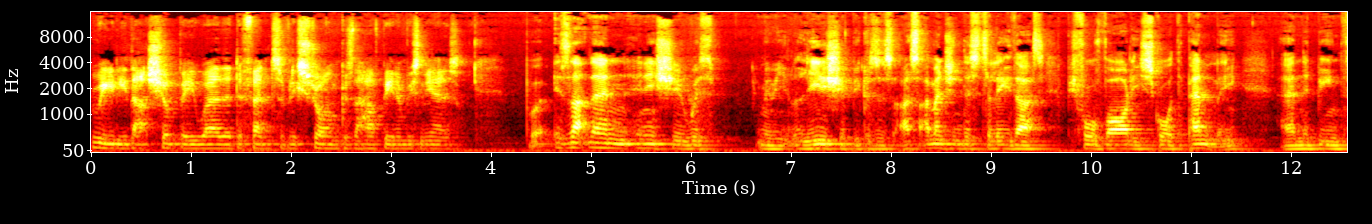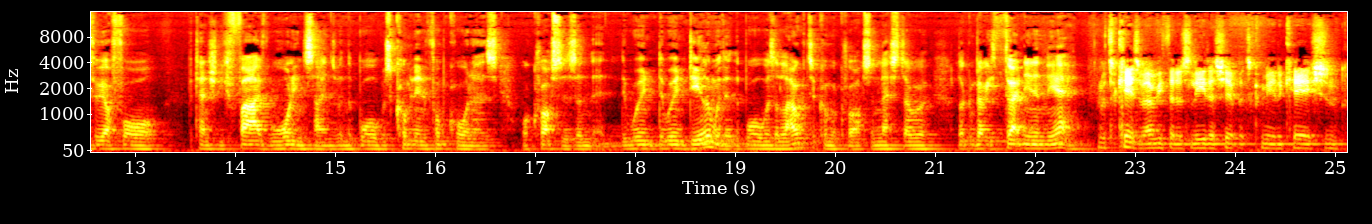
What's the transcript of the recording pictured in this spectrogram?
really that should be where they're defensively strong because they have been in recent years. But is that then an issue with maybe leadership? Because as, as I mentioned this to Lee that before Vardy scored the penalty, and there'd been three or four potentially five warning signs when the ball was coming in from corners or crosses, and they weren't they weren't dealing with it. The ball was allowed to come across unless they were looking very threatening in the air. It's a case of everything. It's leadership. It's communication.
